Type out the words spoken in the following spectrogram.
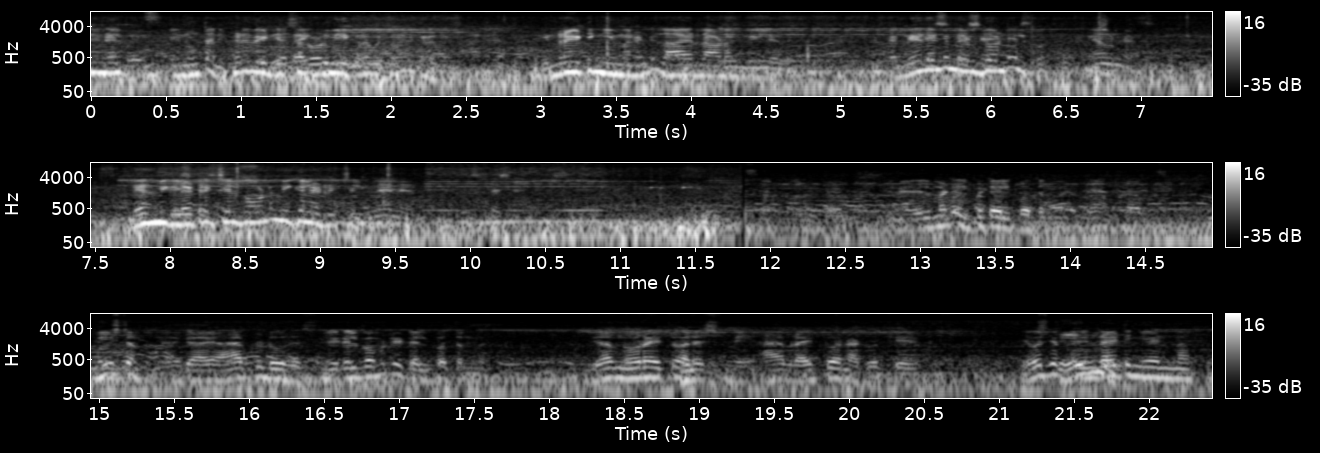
నేను వెళ్ళి నేను ఉంటాను. ఇక్కడ వెయిట్ చేస్తాను రోడ్డు మీద ఇక్కడ కూర్చొని ఇక్కడ ఇన్ రైటింగ్ ఇవ్వమంటే లాయర్ రావడానికి వీల్లేదు. లేదంటే మీరు ఉంటే వెళ్ళిపోతాను లేదు మీకు లెటర్ ఇచ్చి వెళ్ళిపోమంటే మీకే లెటర్ ఇచ్చి వెళ్ళిపోతాను నేను వెళ్ళమంటే వెళ్ళిపెట్టి వెళ్ళిపోతాను. మీ ఇష్టం. I have to do this ఇటు వెళ్ళిపోమంటే ఇటు వెళ్ళిపోతాను you have no right to arrest me I have right to an advocate ఎవరు చెప్పి ఇన్ రైటింగ్ ఏంటి నాకు?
